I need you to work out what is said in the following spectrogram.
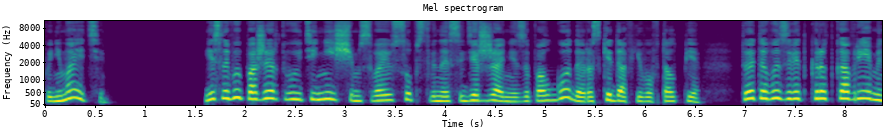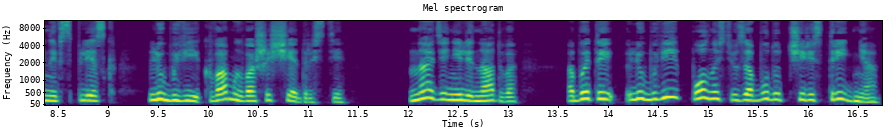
Понимаете? Если вы пожертвуете нищим свое собственное содержание за полгода, раскидав его в толпе, то это вызовет кратковременный всплеск любви к вам и вашей щедрости. На день или на два. Об этой любви полностью забудут через три дня.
